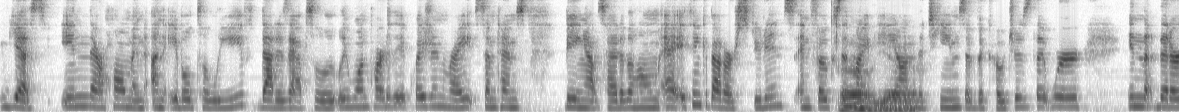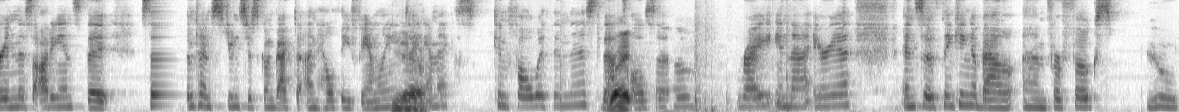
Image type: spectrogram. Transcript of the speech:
yes in their home and unable to leave that is absolutely one part of the equation right sometimes being outside of the home i I think about our students and folks that Oh, might be yeah. on the teams of the coaches that were in the, that are in this audience that sometimes students just going back to unhealthy family Yeah. dynamics can fall within this that's Right. also right in that area and so thinking about um, for folks who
